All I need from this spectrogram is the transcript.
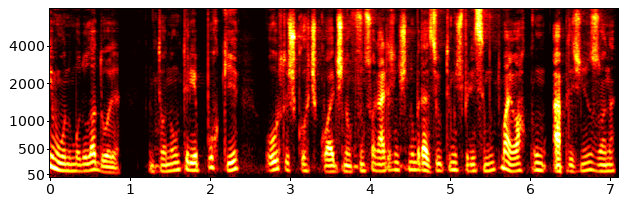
imunomoduladora. Então não teria por que outros corticoides não funcionarem, a gente no Brasil tem uma experiência muito maior com a prednisona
